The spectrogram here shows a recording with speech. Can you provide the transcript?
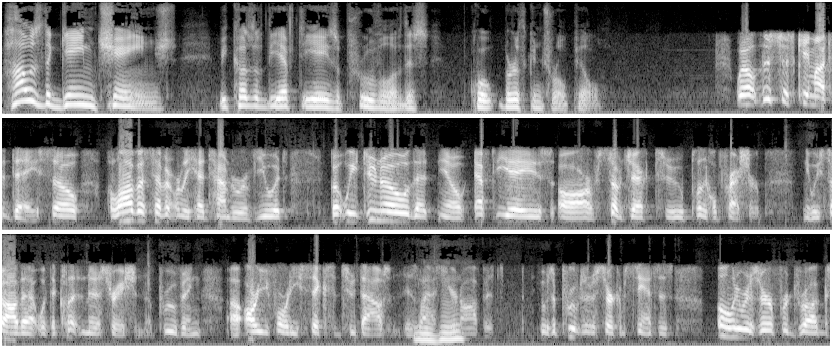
how has the game changed because of the FDA's approval of this quote birth control pill? Well, this just came out today, so a lot of us haven't really had time to review it. But we do know that you know FDAs are subject to political pressure. You know, we saw that with the Clinton administration approving uh, RU46 in 2000, his mm-hmm. last year in office. It was approved under circumstances only reserved for drugs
